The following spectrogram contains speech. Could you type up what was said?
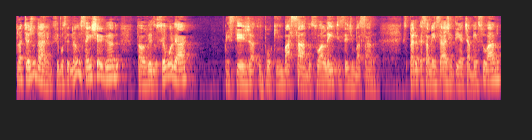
para te ajudarem. Se você não está enxergando, talvez o seu olhar esteja um pouquinho embaçado, sua lente esteja embaçada. Espero que essa mensagem tenha te abençoado.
